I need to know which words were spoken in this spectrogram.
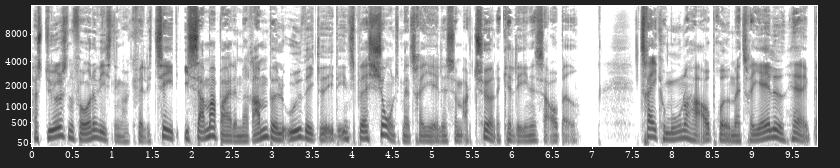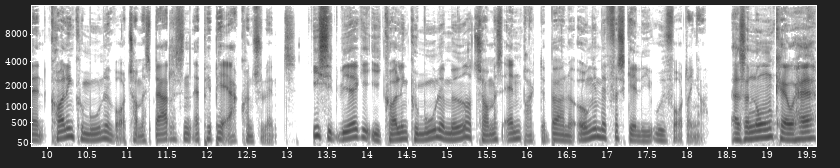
har Styrelsen for Undervisning og Kvalitet i samarbejde med Rambøl udviklet et inspirationsmateriale, som aktørerne kan læne sig op ad. Tre kommuner har afprøvet materialet, her blandt Kolding Kommune, hvor Thomas Bertelsen er PPR-konsulent. I sit virke i Kolding Kommune møder Thomas anbragte børn og unge med forskellige udfordringer. Altså, nogen kan jo have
